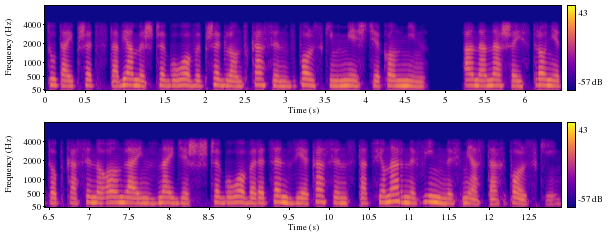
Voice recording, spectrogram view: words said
Tutaj przedstawiamy szczegółowy przegląd kasyn w polskim mieście Konnin, a na naszej stronie Top Casino Online znajdziesz szczegółowe recenzje kasyn stacjonarnych w innych miastach Polski.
